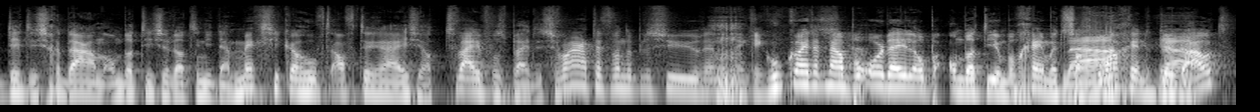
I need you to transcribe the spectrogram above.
dit is gedaan omdat hij, zodat hij niet naar Mexico hoeft af te reizen. Hij had twijfels bij de zwaarte van de blessure. En dan denk ik, hoe kan je dat nou beoordelen op, omdat hij op een gegeven moment zag Nou, lachen in de dugout?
